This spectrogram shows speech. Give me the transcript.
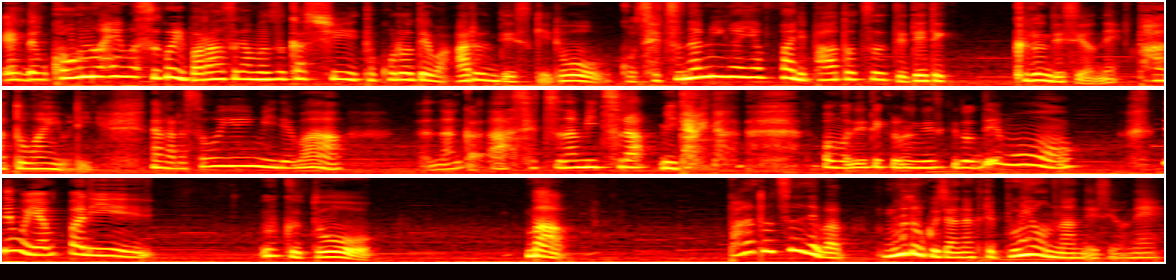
え、でもこの辺はすごいバランスが難しいところではあるんですけど、こう、切なみがやっぱりパート2って出てくるんですよね。パート1より。だからそういう意味では、なんか、あ、切なみつら、みたいな とこも出てくるんですけど、でも、でもやっぱり、ウクとまあパート2では無毒じゃなくてブヨンなんですよね。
